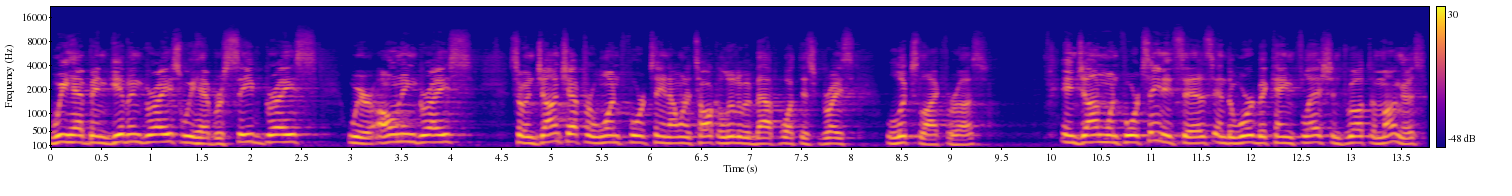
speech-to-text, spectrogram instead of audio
we have been given grace, we have received grace, we're owning grace. So in John chapter 1, 14, I want to talk a little bit about what this grace looks like for us. In John 1:14 it says, "And the word became flesh and dwelt among us,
